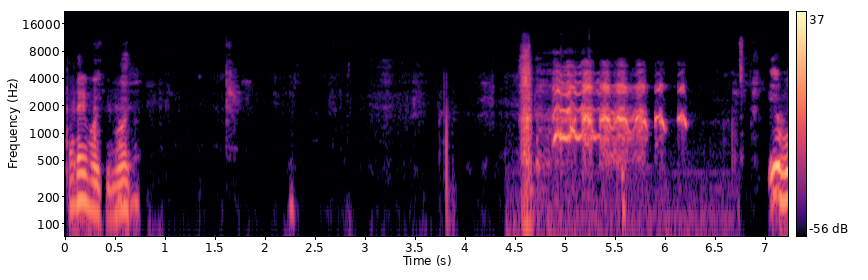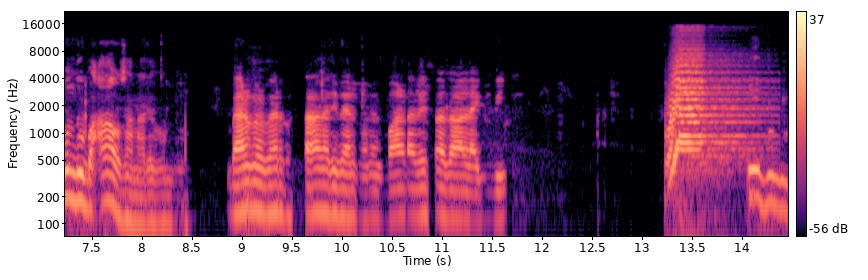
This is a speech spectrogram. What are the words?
এটাই বলছি বল এ বন্ধু বাড়াও জানা রে বন্ধু বের কর বের কর তাড়াতাড়ি বের কর বারোটা বেচবা যাওয়া লাগবি এই বন্ধু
